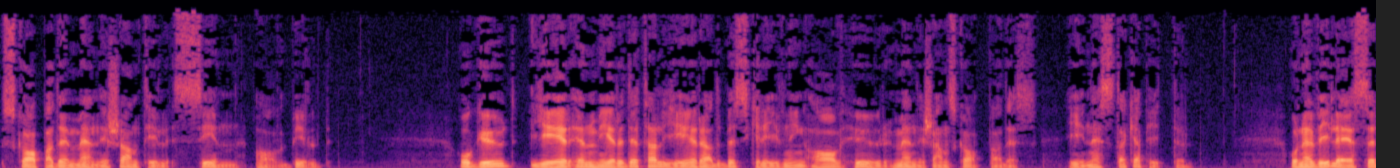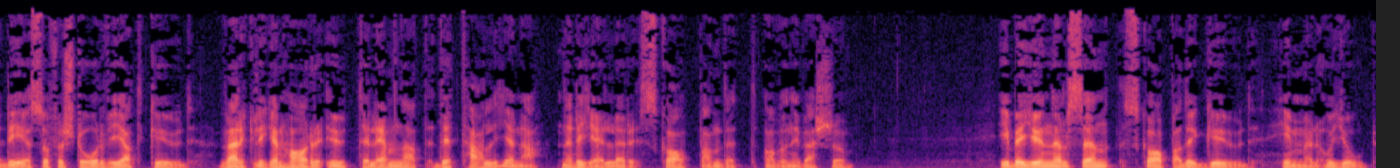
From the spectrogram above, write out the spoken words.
skapade människan till sin avbild. Och Gud ger en mer detaljerad beskrivning av hur människan skapades i nästa kapitel. Och när vi läser det så förstår vi att Gud verkligen har utelämnat detaljerna när det gäller skapandet av universum. I begynnelsen skapade Gud himmel och jord.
